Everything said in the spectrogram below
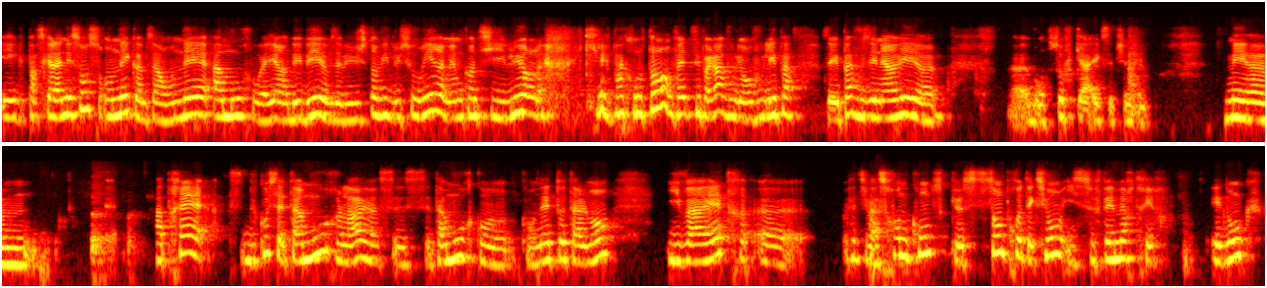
et parce qu'à la naissance, on est comme ça, on est amour. Vous voyez, un bébé, vous avez juste envie de lui sourire, et même quand il hurle qu'il n'est pas content, en fait, c'est pas grave, vous lui en voulez pas. Vous n'allez pas vous énerver, euh, euh, bon, sauf cas exceptionnel. Mais euh, après, du coup, cet amour-là, cet amour qu'on est totalement, il va être, en fait, il va se rendre compte que sans protection, il se fait meurtrir. Et donc,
